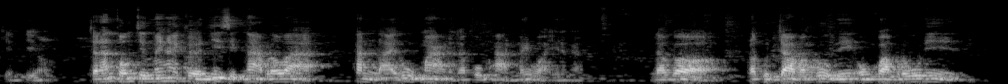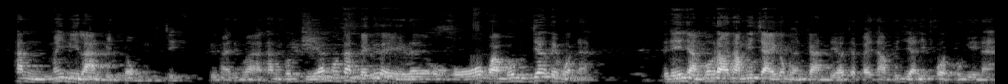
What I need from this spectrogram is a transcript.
เขียนเดี่ยว ฉะนั้นผมจึงไม่ให้เกินยี่สิบหน้า เพราะว่าท่านหลายรูปมากนะครับ ผมอ่านไม่ไหวนะครับ แล้วก็พระคุณเจ้าบางรูปนี้องค์ความรู้นี่ ท่านไม่มีลานบินลงจริงๆคือหมายถึงว่าท่านก็เขียนของท่านไปเรื่อยเลย โอ้โห ความรู้เยอะไปหมดนะทีนี้อย่างพวกเราทำวิจัยก็เหมือนกันเดี๋ยวจะไปทำวิทยานิพนธ์พวกนี้นะ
